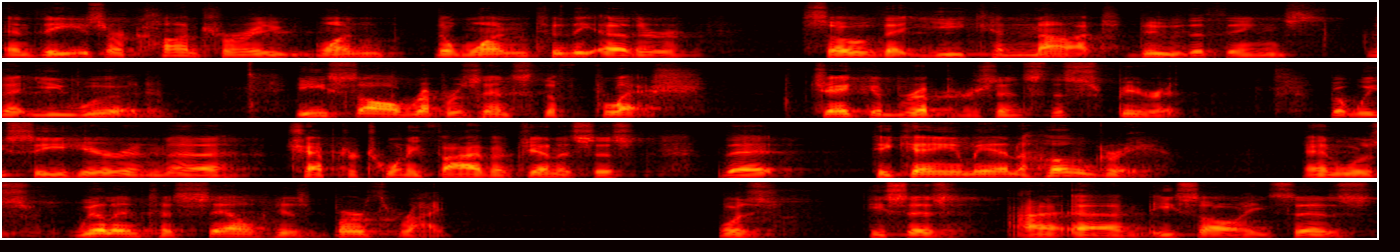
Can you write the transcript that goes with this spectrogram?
And these are contrary one the one to the other, so that ye cannot do the things that ye would. Esau represents the flesh. Jacob represents the spirit. But we see here in uh, chapter 25 of Genesis that he came in hungry and was willing to sell his birthright. Was he says I um, Esau? He says,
